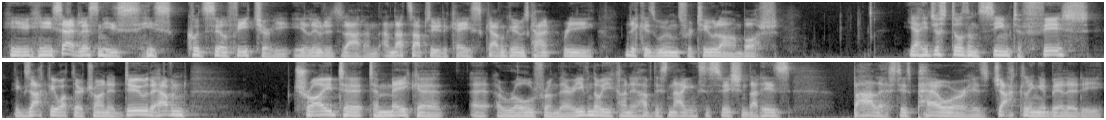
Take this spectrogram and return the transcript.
he he said, listen, he's he's could still feature. He, he alluded to that, and, and that's absolutely the case. Gavin Coombs can't really lick his wounds for too long, but yeah, he just doesn't seem to fit exactly what they're trying to do. They haven't tried to to make a a, a role from there, even though you kind of have this nagging suspicion that his ballast, his power, his jackling ability,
